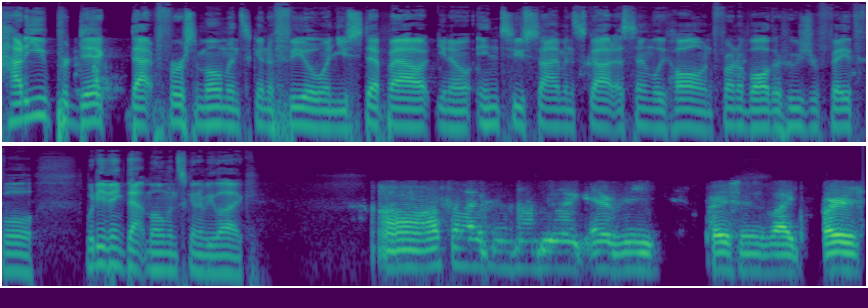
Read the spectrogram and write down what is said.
how do you predict that first moment's going to feel when you step out, you know, into Simon Skjodt Assembly Hall in front of all the Hoosier faithful? What do you think that moment's going to be like? Uh, I feel like it's going to be like every person's like first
